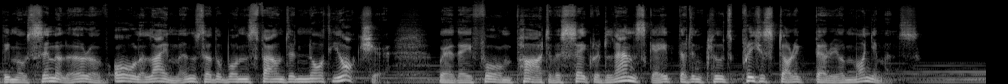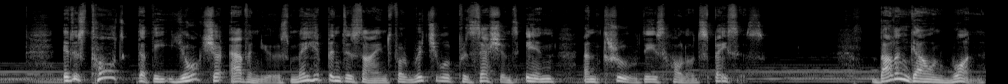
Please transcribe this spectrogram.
The most similar of all alignments are the ones found in North Yorkshire, where they form part of a sacred landscape that includes prehistoric burial monuments. It is thought that the Yorkshire avenues may have been designed for ritual processions in and through these hollowed spaces. Ballingowan 1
